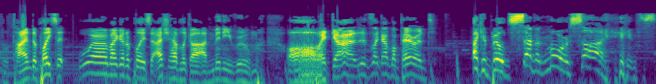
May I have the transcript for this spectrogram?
Well, time to place it. Where am I gonna place it? I should have like a, a mini room. Oh my god, it's like I'm a parent. I could build seven more signs.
